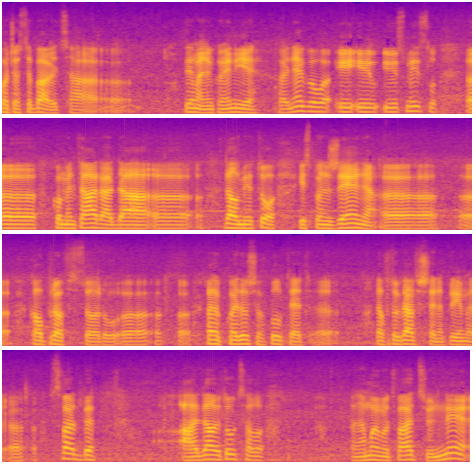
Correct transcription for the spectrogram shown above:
počeo se baviti sa snimanjem koje nije njegovo i, i, i u smislu komentara da, da li mi je to isponiženja kao profesoru kada je došao fakultet da fotografiše, na primjer, svadbe, a da li to ucalo na moju motivaciju? Ne,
